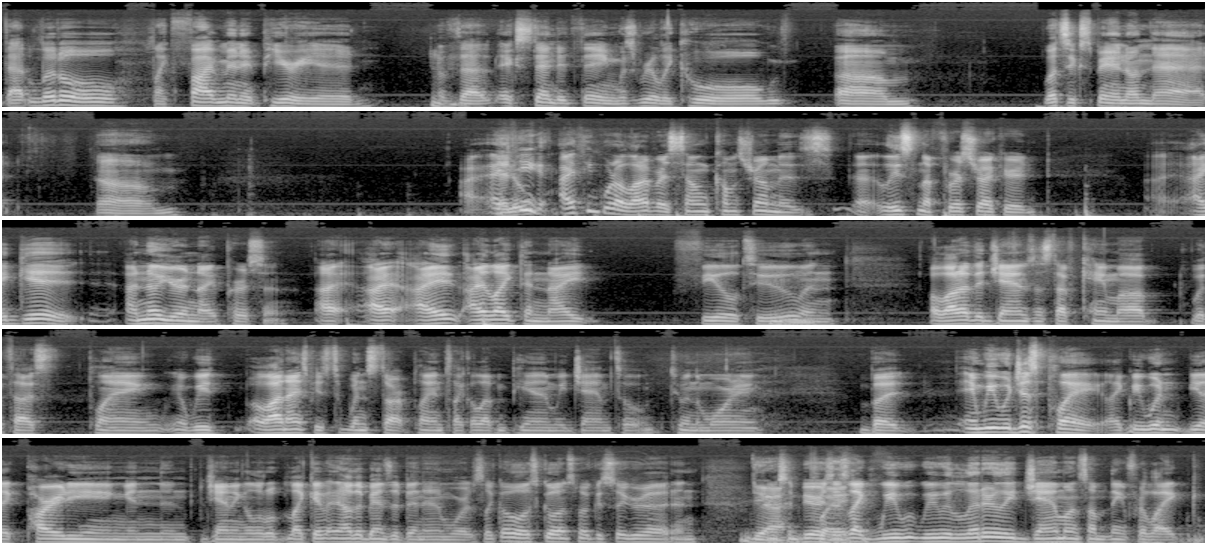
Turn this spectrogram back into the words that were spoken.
that little like five minute period of that extended thing was really cool. Um, let's expand on that." Um, I, I think I think what a lot of our sound comes from is at least in the first record. I, get. I know you're a night person. I I, I, I like the night feel too, mm-hmm. and a lot of the jams and stuff came up with us playing. You know, we a lot of nights we wouldn't start playing till like 11 p.m. We jam till two in the morning, but and we would just play like we wouldn't be like partying and, and jamming a little like in other bands have been in where it's like oh let's go and smoke a cigarette and Yeah, drink some beers. play. It's like we would- we would literally jam on something for like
